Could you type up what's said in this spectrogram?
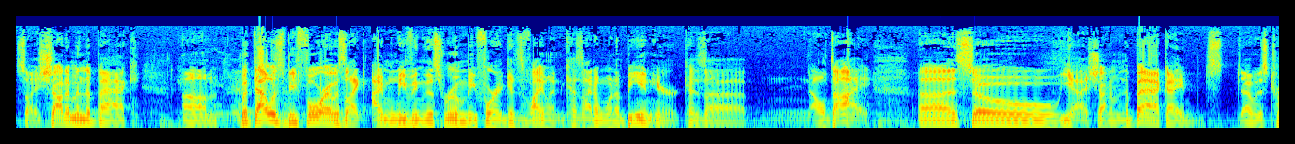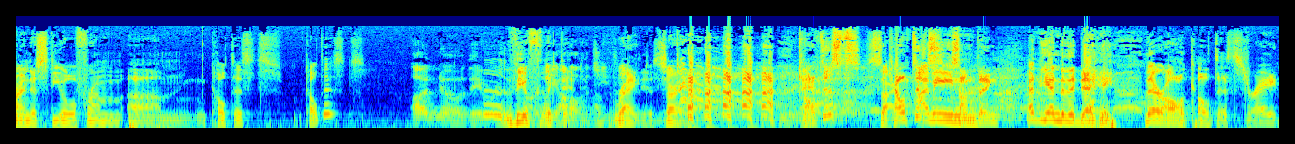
So I shot him in the back. Um, but that was before I was like, I'm leaving this room before it gets violent because I don't want to be in here because uh, I'll die. Uh, so yeah, I shot him in the back. I I was trying to steal from um, cultists. Cultists? Uh, no, they were The afflicted, archaeology. right? Sorry, Cultists? Sorry. Celtics? I mean, Something. At the end of the day, they're all cultists, right?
